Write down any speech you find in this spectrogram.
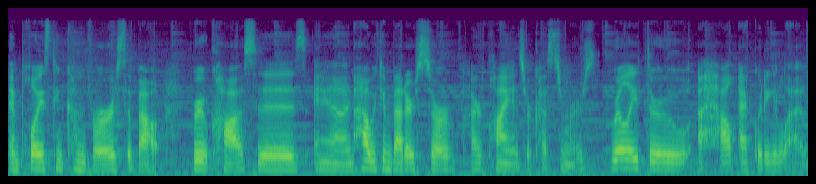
employees can converse about root causes and how we can better serve our clients or customers, really through a health equity lens.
